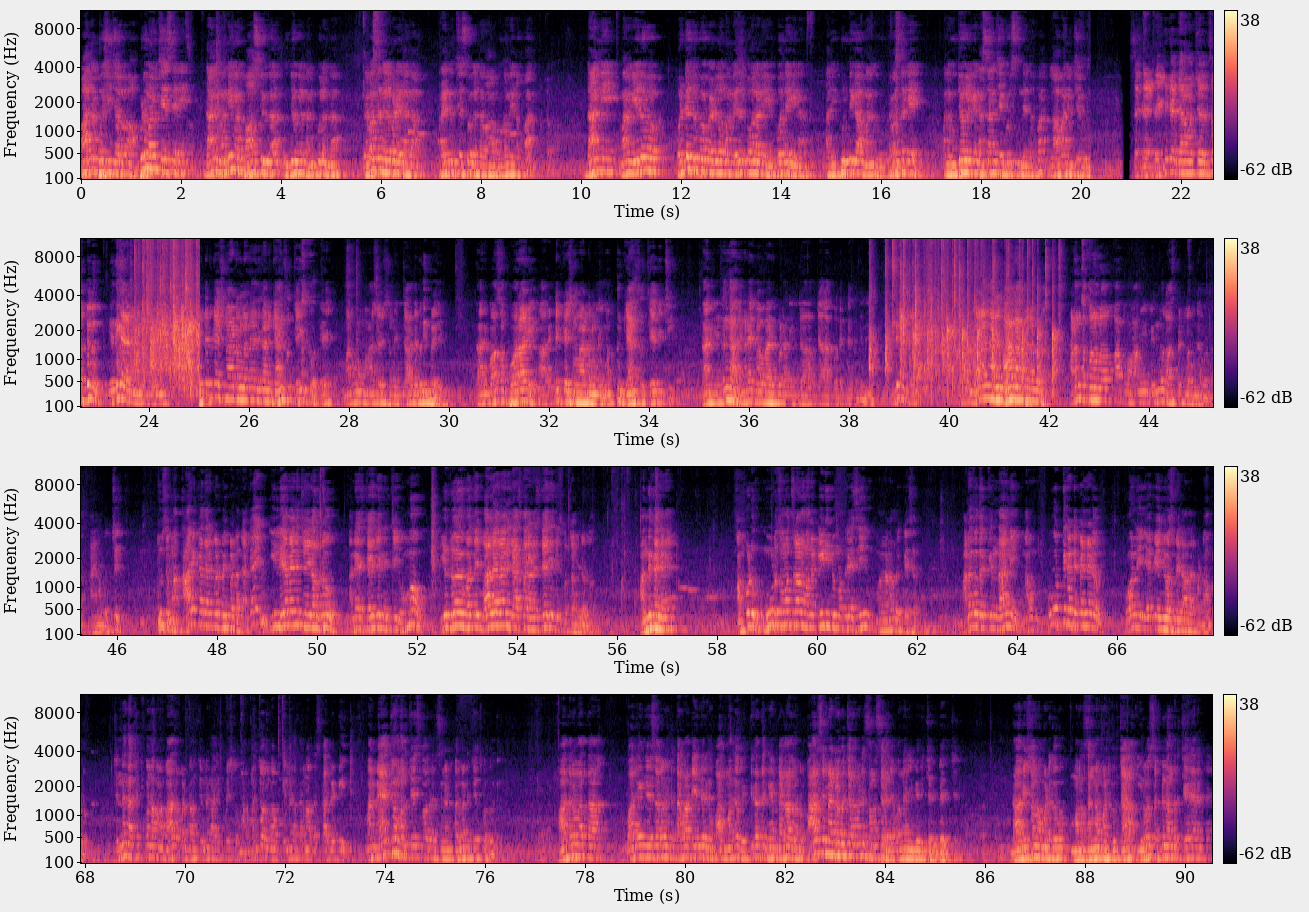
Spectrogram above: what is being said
పాత్ర పోషించాలో అప్పుడు మనం చేస్తేనే దాన్ని మళ్ళీ మనం పాజిటివ్గా ఉద్యోగులకు అనుకూలంగా వ్యవస్థ నిలబడేలాగా ప్రయత్నం చేసుకోగలుగుతాం అవుతామే తప్ప దాన్ని మనం ఏదో ఒంటెత్తుకోకట్లో మనం ఎదుర్కోవాలని పోతే అది పూర్తిగా మనకు వ్యవస్థకే మన ఉద్యోగులకే నష్టాన్ని చేకూరుస్తుందే తప్ప లాభాన్ని చేకూరుస్తుంది. సెక్రటరీ జనం వచ్చే సభ్యులు ఎదిగారండి మన ఆర్డర్లు అనేది కానీ క్యాన్సిల్ చేయకపోతే మనము మన అసోసియేషన్ చాలా దెబ్బతింపోయేది దానికోసం పోరాడి ఆ రెక్టిఫికేషన్ ఆర్డర్ని మొత్తం క్యాన్సిల్ చేపించి దానికి నిజంగా వెంకటేష్ బాబు గారికి కూడా నేను చాలా చాలా కృతజ్ఞతలు తెలియజేస్తున్నాను. ఎందుకంటే బాగా కూడా అనంతపురంలో పాపం ఆమె బెంగళూరు హాస్పిటల్లో ఉన్నా కూడా ఆయన వచ్చి చూసి మా కార్యకర్తలకు కూడా భయపడ్డారు. అంటే వీళ్ళు ఏమైనా చేయగలరు అనే స్టేజ్ నుంచి ఉమ్మో ఈ దూరకపోతే వాళ్ళు ఏమైనా చేస్తారనే స్టేజ్ తీసుకొచ్చాం వీడియోలో. అందుకనే అప్పుడు మూడు సంవత్సరాలు మన టీడీపీ ముద్రేసి మన అనగదొక్కేశారు. అనగదొక్కిన దాన్ని మనం పూర్తిగా డిపెండెడ్ ఓన్లీ ఏపీ ఎన్జిఓస్ మీద ఆధారపడ్డాం అప్పుడు. చిన్నగా చెప్పుకున్నాం మనం బాధపడ్డాం చిన్నగా రిక్వెస్ట్ మనం మంచోళ్ళం కాబట్టి చిన్నగా తన దశకాలు పెట్టి మన మ్యాక్సిమం మనం చేసుకోవాల్సిన పనులను చేసుకోగలిగాం ఆ తర్వాత వాళ్ళు ఏం చేశారు ఇంకా తర్వాత ఏం జరిగింది? వాళ్ళ మధ్య వ్యక్తిగతంగా ఏం తగాదు ఉండవు. పాలసీ మ్యాటర్కి వచ్చామంటే సమస్య లేదు. ఎవరినైనా విభేదించేది విభేదించేది దాని విషయంలో మటుకు మన సంఘం మటుకు చాలా ఈరోజు సభ్యులందరూ చేరారంటే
